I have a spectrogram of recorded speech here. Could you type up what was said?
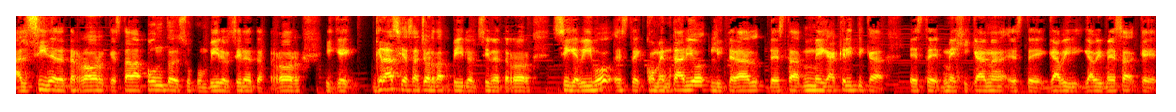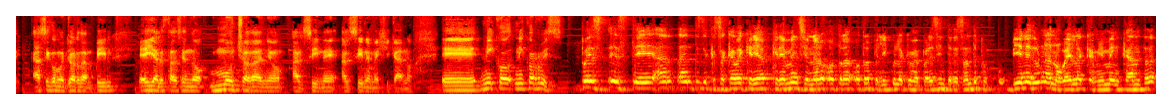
al cine de terror, que estaba a punto de sucumbir el cine de terror y que gracias a Jordan Peele el cine de terror sigue vivo. Este comentario literal de esta mega crítica este, mexicana, este, Gaby, Gaby Mesa, que así como Jordan Peele, ella le está haciendo mucho daño al cine, al cine mexicano. Eh, Nico, Nico Ruiz. Pues este, antes de que se acabe, quería, quería mencionar otra, otra película que me parece interesante. Viene de una novela que a mí me encanta,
